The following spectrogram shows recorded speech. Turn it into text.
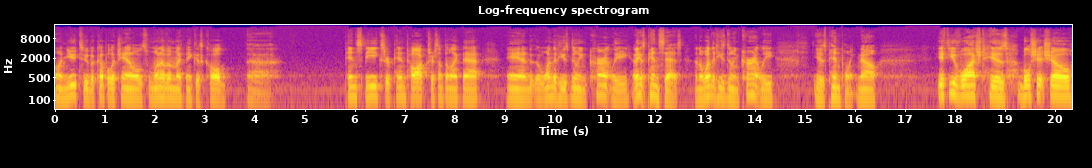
on YouTube a couple of channels. One of them I think is called uh, Penn Speaks or Penn Talks or something like that. And the one that he's doing currently, I think it's Penn Says, and the one that he's doing currently is Penn Point. Now, if you've watched his bullshit show,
